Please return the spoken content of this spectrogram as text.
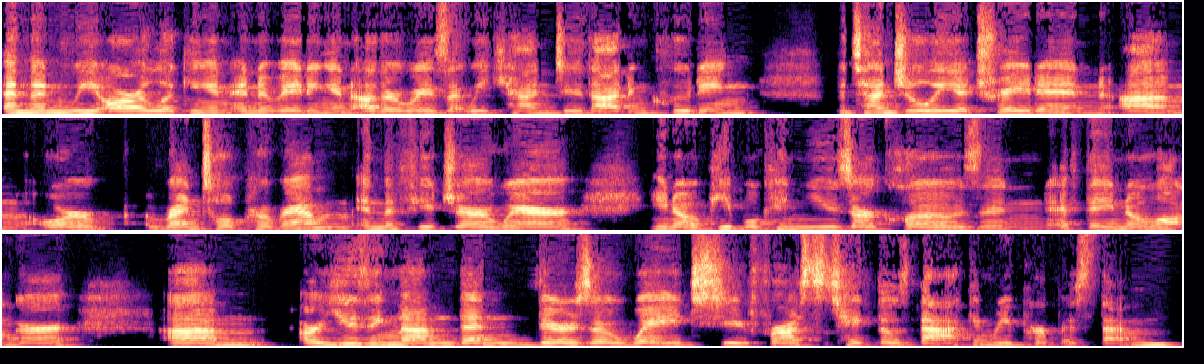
And then we are looking and innovating in other ways that we can do that, including potentially a trade-in um, or rental program in the future where, you know, people can use our clothes and if they no longer um, are using them, then there's a way to for us to take those back and repurpose them.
